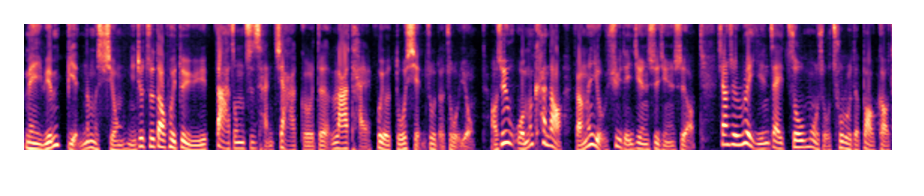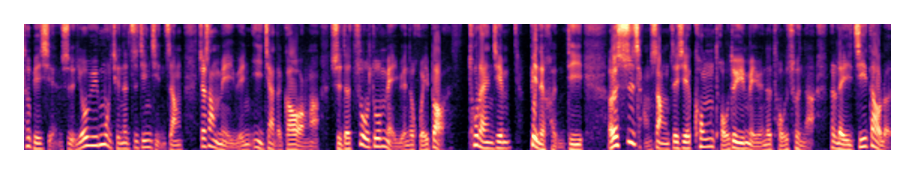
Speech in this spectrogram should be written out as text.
美元贬那么凶，你就知道会对于大宗资产价格的拉抬会有多显著的作用啊！所以我们看到反而有趣的一件事情是哦，像是瑞银在周末所出炉的报告特别显示，由于目前的资金紧张，加上美元溢价的高昂啊，使得做多美元的回报。突然间变得很低，而市场上这些空头对于美元的头寸啊，累积到了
